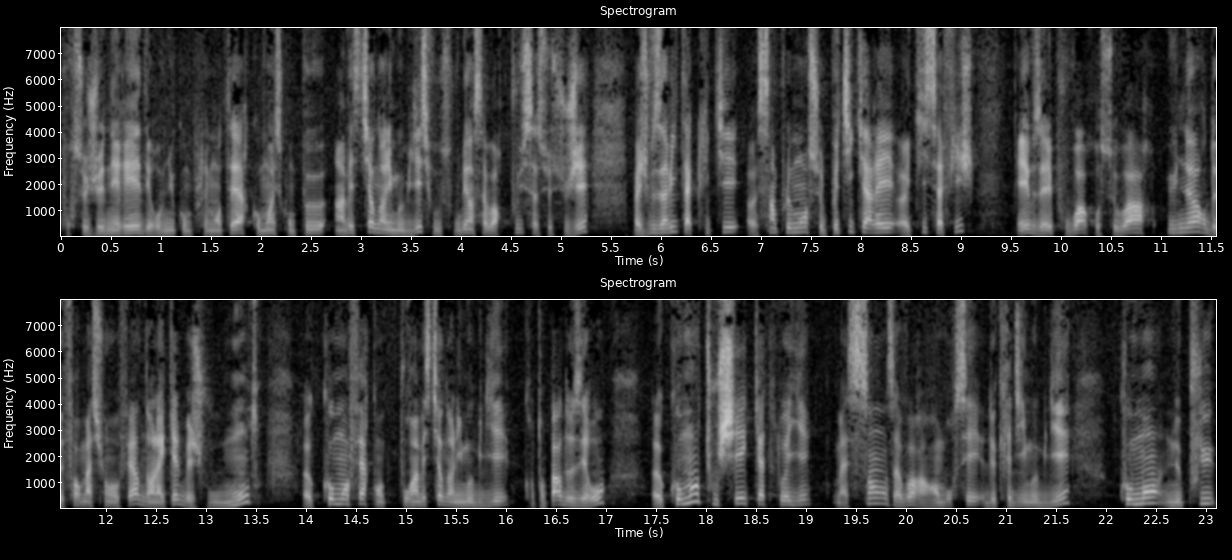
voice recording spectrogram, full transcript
pour se générer des revenus complémentaires, comment est-ce qu'on peut investir dans l'immobilier, si vous voulez en savoir plus à ce sujet, bah, je vous invite à cliquer euh, simplement sur le petit carré euh, qui s'affiche et vous allez pouvoir recevoir une heure de formation offerte dans laquelle bah, je vous montre euh, comment faire pour investir dans l'immobilier quand on part de zéro, euh, comment toucher 4 loyers bah, sans avoir à rembourser de crédit immobilier, comment ne plus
